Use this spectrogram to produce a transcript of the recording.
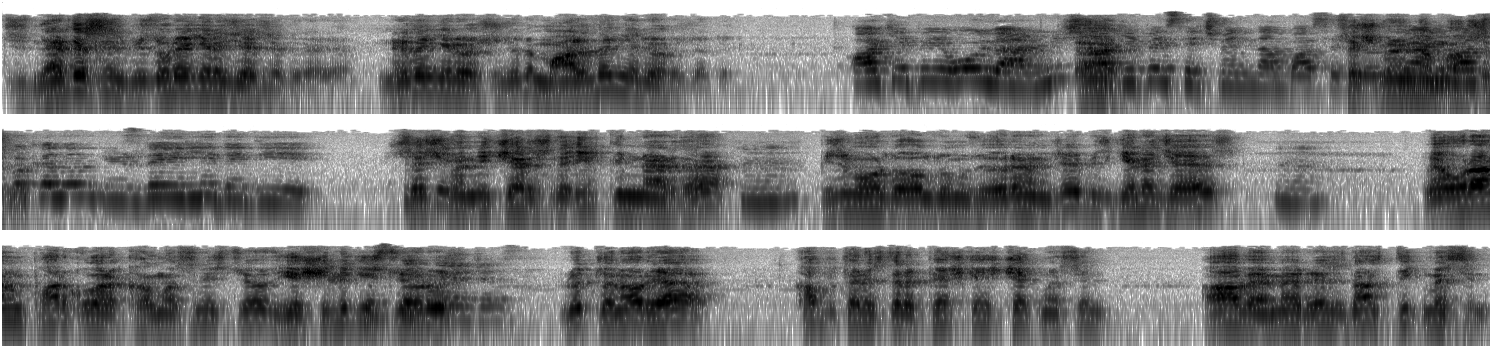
siz neredesiniz? Biz oraya geleceğiz dediler ya. Nereden geliyorsunuz dedi. Mahalleden geliyoruz dedi. AKP'ye oy vermiş, Evet. AKP seçmeninden bahsediyoruz. Seçmeninden yani bahsediyor. başbakanın %50 dediği kitle- Seçmenin içerisinde ilk günlerde bizim orada olduğumuzu öğrenince biz geleceğiz. Ve oranın park olarak kalmasını istiyoruz. Yeşillik Destek istiyoruz. vereceğiz. Lütfen oraya kapitalistlere peşkeş çekmesin. AVM, rezidans dikmesin.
